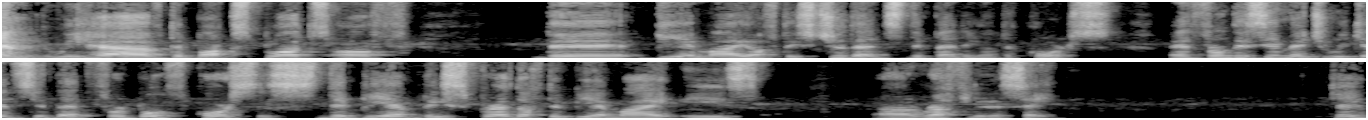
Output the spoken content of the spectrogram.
we have the box plots of the BMI of the students depending on the course. And from this image, we can see that for both courses, the, BM, the spread of the BMI is uh, roughly the same. Okay.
